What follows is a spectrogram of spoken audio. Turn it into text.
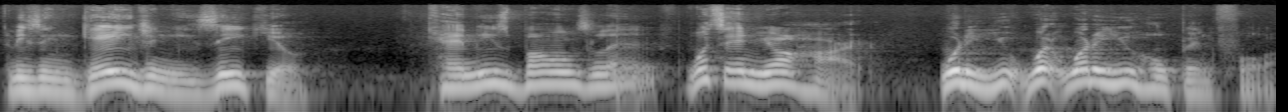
And he's engaging Ezekiel can these bones live? What's in your heart? What are you, what, what are you hoping for?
